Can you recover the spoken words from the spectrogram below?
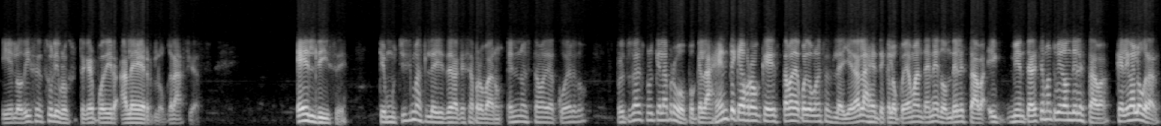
Y él lo dice en su libro, si usted quiere puede ir a leerlo, gracias. Él dice que muchísimas leyes de las que se aprobaron, él no estaba de acuerdo. Pero tú sabes por qué la aprobó, porque la gente que aprobó, que estaba de acuerdo con esas leyes era la gente que lo podía mantener donde él estaba. Y mientras él se mantuviera donde él estaba, ¿qué le iba a lograr?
